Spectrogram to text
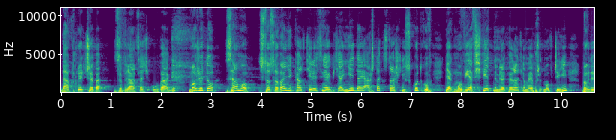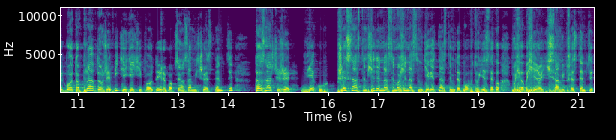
na które trzeba zwracać uwagę. Może to samo stosowanie kart cielesnych jak bicia nie daje aż tak strasznych skutków, jak mówiła w świetnym referacie moja przedmówczyni, bo gdyby było to prawdą, że bicie dzieci powoduje, że powstają sami przestępcy, to znaczy, że w wieku XVI, XVII, XVIII, XIX do połowy XX musiałoby się rodzić sami przestępcy,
